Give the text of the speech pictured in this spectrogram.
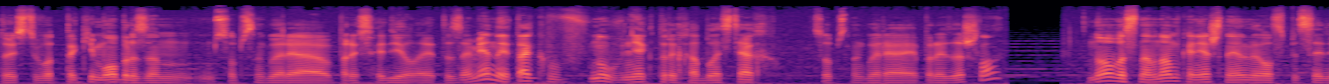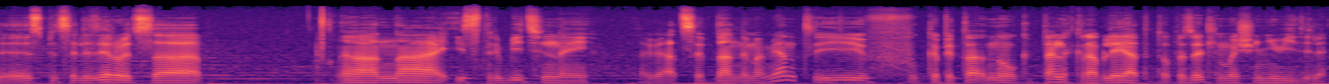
То есть вот таким образом, собственно говоря, происходила эта замена. И так, ну, в некоторых областях, собственно говоря, и произошло. Но в основном, конечно, Envil специали- специализируется э, на истребительной авиации в данный момент. И в капита- ну, капитальных кораблей от этого производителя мы еще не видели.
